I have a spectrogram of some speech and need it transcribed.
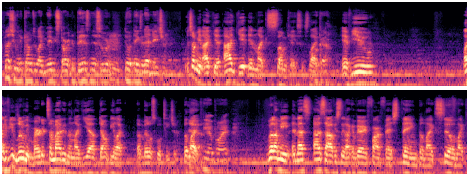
especially when it comes to like maybe starting a business or Mm. doing things of that nature. Which I mean, I get, I get in like some cases. Like okay. if you, like if you literally murdered somebody, then like yeah, don't be like a middle school teacher. But like, Yeah. Yeah, point. but I mean, and that's that's obviously like a very far fetched thing. But like still, like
